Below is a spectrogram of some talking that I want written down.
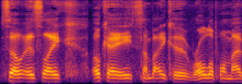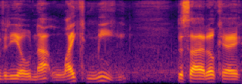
So it's like, okay, somebody could roll up on my video, not like me, decide, okay,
